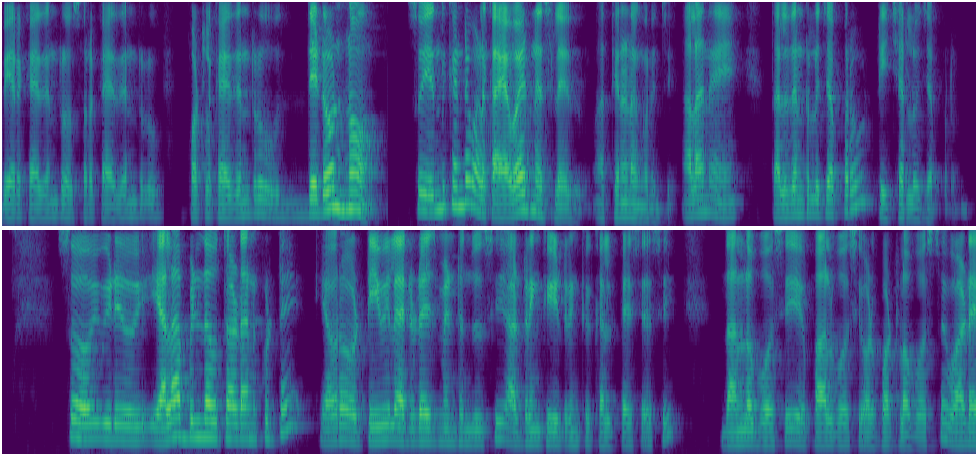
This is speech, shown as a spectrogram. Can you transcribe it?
బీరకాయ తినరు, సొరకాయ తినరు, పొట్లకాయ తినరు. దే డోంట్ నో. సో, ఎందుకంటే వాళ్ళకి ఆ అవేర్‌నెస్ లేదు. అది తినడం గురించి. అలానే తల్లిదండ్రులు చెప్పరు, టీచర్లు చెప్పరు. సో, వీడు ఎలా బిల్డ్ అవుతాడనుకుంటే ఎవరో టీవీలో అడ్వర్టైజ్‌మెంట్‌ని చూసి ఆ డ్రింక్, ఈ డ్రింక్ కలిపేసేసి దానిలో పోసి, పాలు పోసి వాడి పొట్టలో పోస్తే వాడే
